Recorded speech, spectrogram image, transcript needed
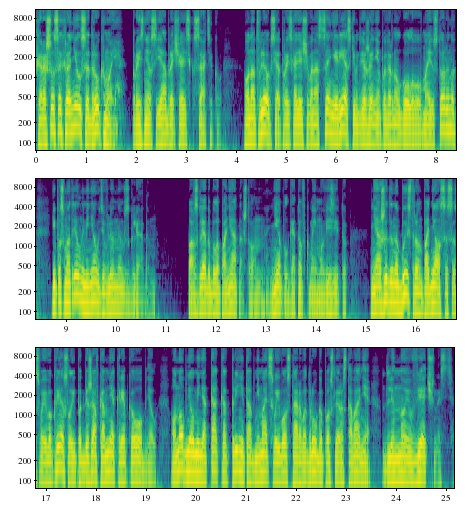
«Хорошо сохранился, друг мой», — произнес я, обращаясь к Сатику. Он отвлекся от происходящего на сцене, резким движением повернул голову в мою сторону и посмотрел на меня удивленным взглядом. По взгляду было понятно, что он не был готов к моему визиту. Неожиданно быстро он поднялся со своего кресла и, подбежав ко мне, крепко обнял. Он обнял меня так, как принято обнимать своего старого друга после расставания длиною в вечность.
